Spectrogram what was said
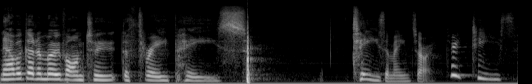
Now we're going to move on to the three P's. T's, I mean, sorry. Three T's.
